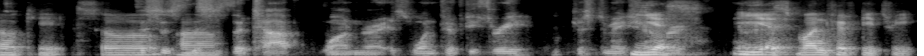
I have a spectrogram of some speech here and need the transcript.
Okay, so. This is, this uh, is the top one, right? It's one fifty-three, just to make sure. we're- Yes, yes, one fifty-three.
